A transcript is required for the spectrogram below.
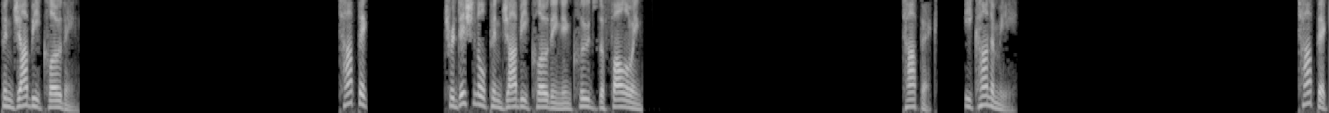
Punjabi clothing. Topic. Traditional Punjabi clothing includes the following. Topic. Economy. Topic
